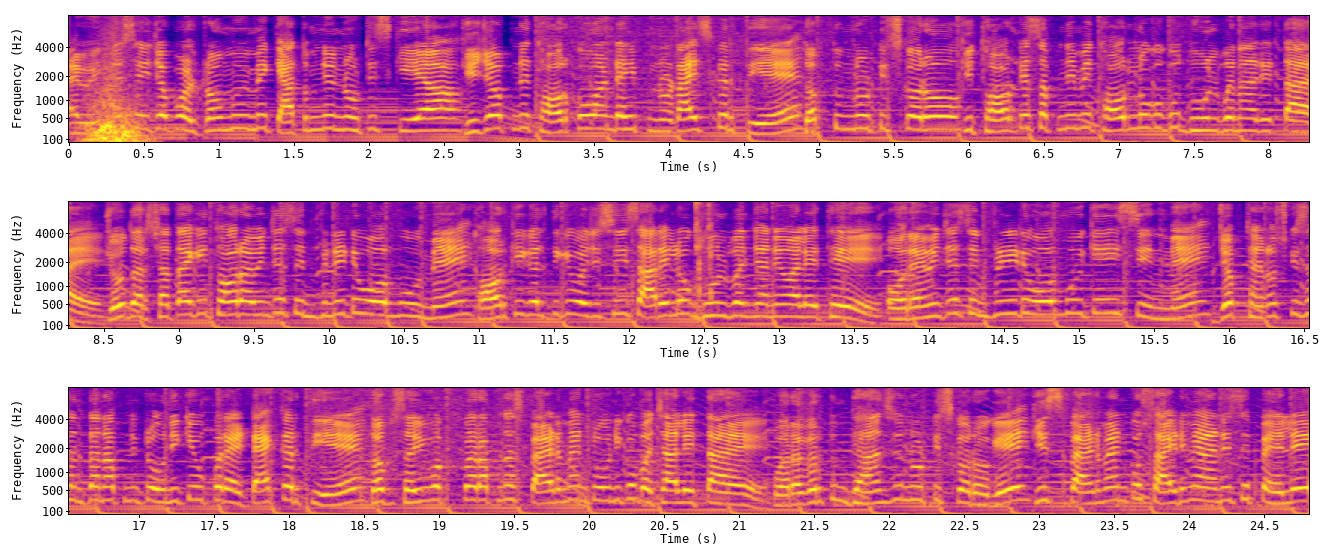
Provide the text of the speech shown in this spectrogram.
Avengers Age of Ultron movie में क्या तुमने नोटिस किया कि जो अपने थॉर को वनडा हिप्नोटाइज करती है, तब तुम नोटिस करो कि थॉर के सपने में थॉर लोगों को धूल बना देता है। जो दर्शाता है कि Thor Avengers Infinity War movie में थॉर की गलती की वजह से सारे लोग धूल बन जाने वाले थे। और एवेंजर्स इन्फिनिटी वॉर मूवी के इस सीन में जब थेनोस की संतान अपनी टोनी के ऊपर अटैक करती है, तब सही वक्त पर अपना स्पाइडरमैन टोनी को बचा लेता है। पर अगर तुम ध्यान से नोटिस करोगे कि स्पाइडरमैन को साइड में आने से पहले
